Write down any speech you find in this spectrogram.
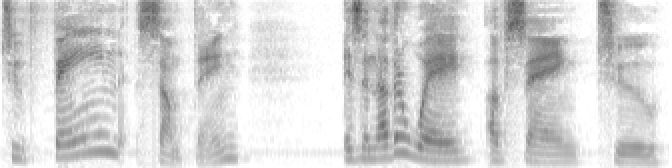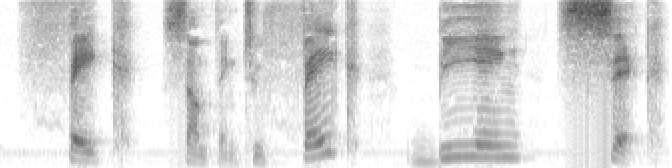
To feign something is another way of saying to fake something. To fake being sick.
